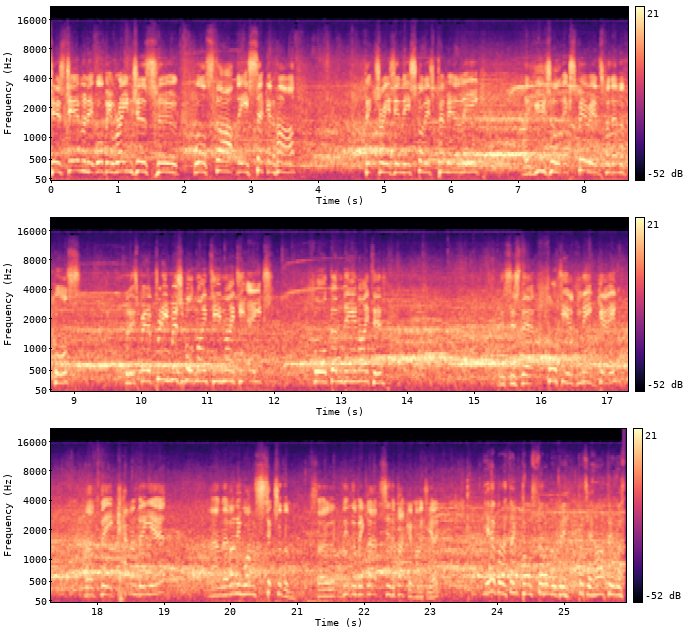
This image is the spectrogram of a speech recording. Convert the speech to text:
Cheers, Jim, and it will be Rangers who will start the second half. Victories in the Scottish Premier League, a usual experience for them, of course. But it's been a pretty miserable 1998 for Dundee United. This is their 40th league game of the calendar year, and they've only won six of them. So I think they'll be glad to see the back in 98. Yeah, but I think Paul Sturrock will be pretty happy with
